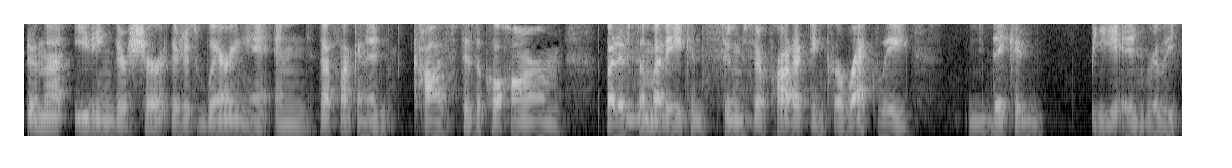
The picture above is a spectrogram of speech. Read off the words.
they're not eating their shirt; they're just wearing it, and that's not going to cause physical harm. But if somebody consumes their product incorrectly, they could be in really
